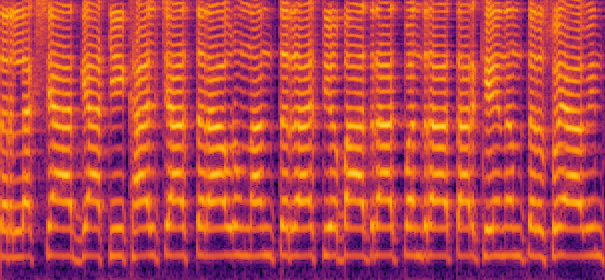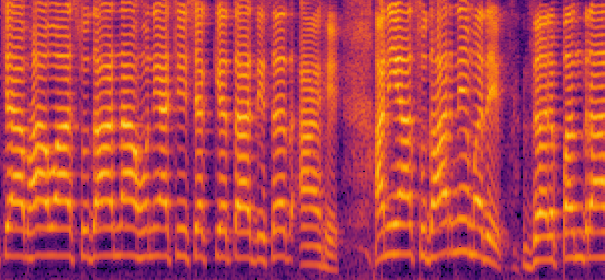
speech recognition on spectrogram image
तर लक्षात घ्या की खालच्या स्तरावरून आंतरराष्ट्रीय बाजारात पंधरा तारखेनंतर सोयाबीनच्या भावात सुधारणा होण्याची शक्यता दिसत आहे. आणि या सुधारणेमध्ये जर पंधरा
